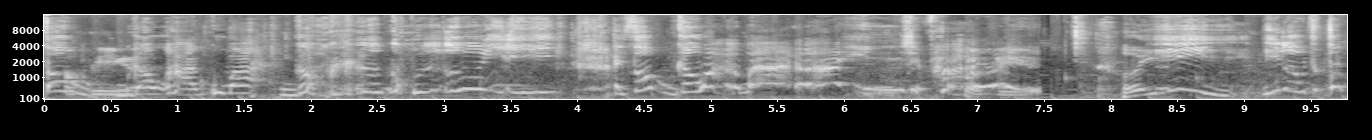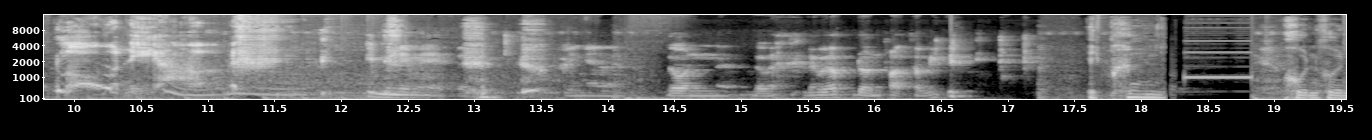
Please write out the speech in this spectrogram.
ส้มมึงเอาหางกูมามึงก็คือกูเอ้ยไอ้ส้มมึงเอาหางมาไอ้ชิบหายโอเคเฮ้ยนี่เราจะต้องรอวันนี้อะอิมิเลเมตเลยเป็นไงล่ะโดนโดนเรียกว่าโดนพลอตทวิตไอ้เพื่อนคุณคุณ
